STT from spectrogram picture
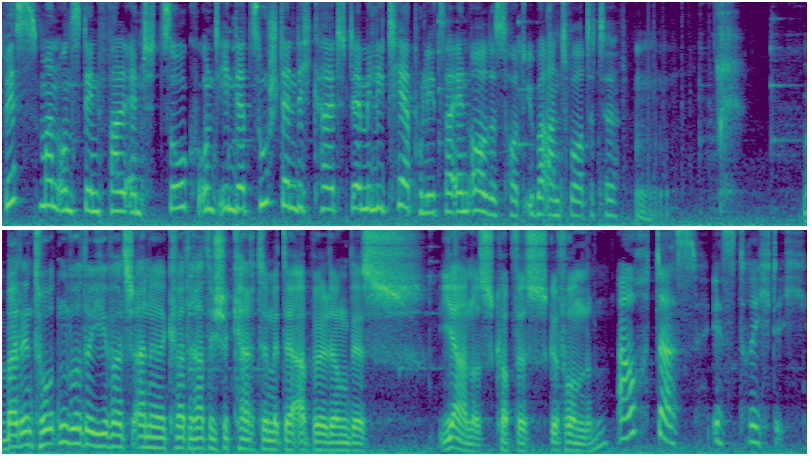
Bis man uns den Fall entzog und ihn der Zuständigkeit der Militärpolizei in Aldershot überantwortete. Bei den Toten wurde jeweils eine quadratische Karte mit der Abbildung des Januskopfes gefunden. Auch das ist richtig.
